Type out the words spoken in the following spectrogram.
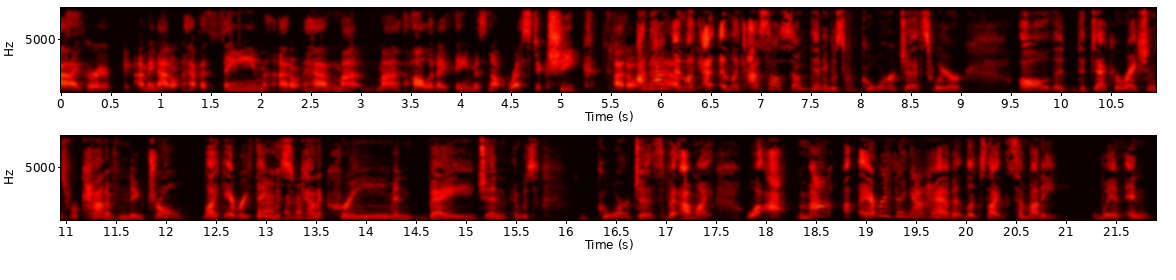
I agree. I mean, I don't have a theme. I don't have my my holiday theme is not rustic chic. I don't. Mm-hmm. I know, have, and like, I, and like, I saw something. It was gorgeous, where all the the decorations were kind of neutral. Like everything was kind of cream and beige, and it was gorgeous. But I'm like, well, I, my everything I have, it looks like somebody went and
